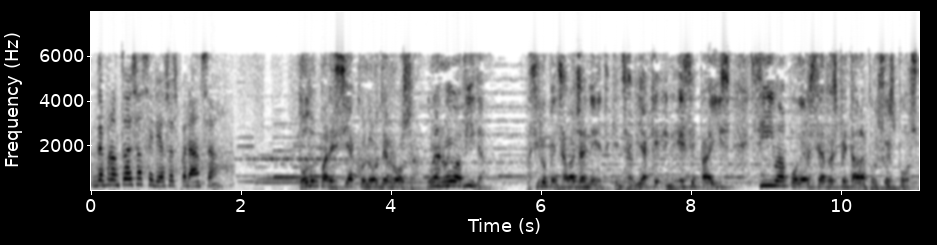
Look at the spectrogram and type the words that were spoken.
De pronto esa sería su esperanza. Todo parecía color de rosa, una nueva vida. Así lo pensaba Janet, quien sabía que en ese país sí iba a poder ser respetada por su esposo.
